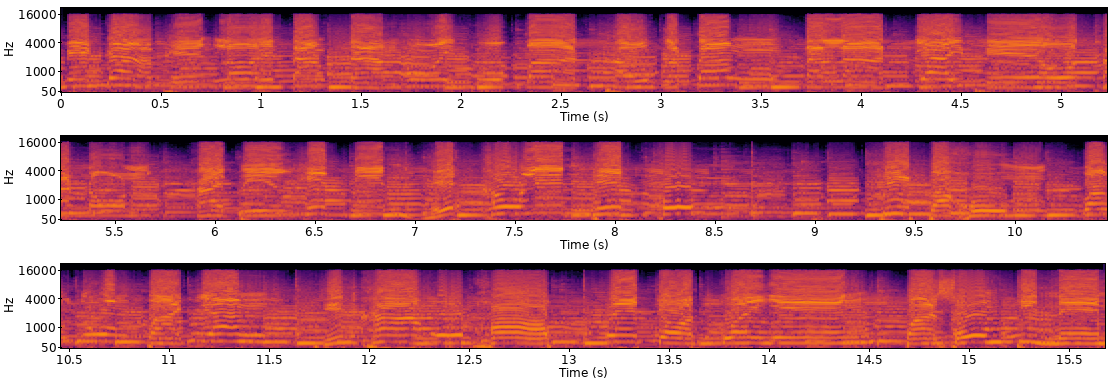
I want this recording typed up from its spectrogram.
แม่ก้าแผงลอยตั้งต่างห้อยผู้บาทเขาก็ตั้งตลาดย้ายแผ่วถนนขายเปลียวเฮ็ดดินเฮ็ดเขาเล่นเฮ็ดคงที่ประคุมบางดวงป่ายังหินข้างโอขอบแวะจอดกวยแยงป่าส้มที่แนม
